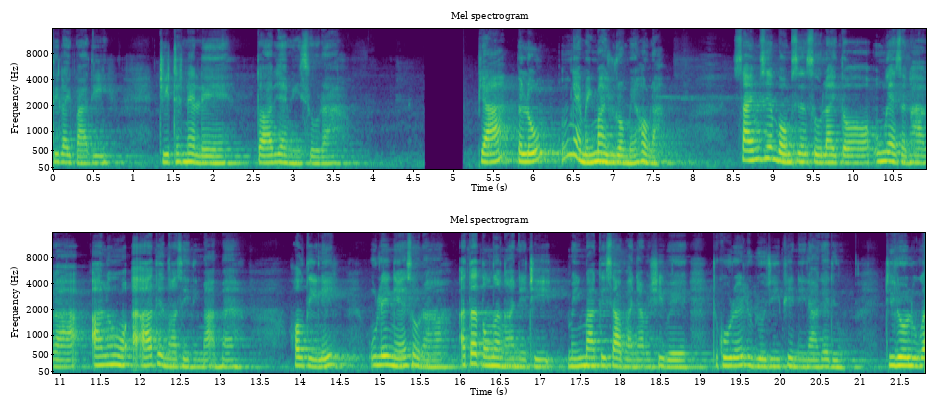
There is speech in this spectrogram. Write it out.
သိလိုက်ပါသည်ဒီတစ်နှစ်လဲသွားပြန်ပြီဆိုတာဗျာဘလို့ဦးငယ်မိန်းမယူတော့မယ်ဟုတ်လားဆိုင်မစင်ပုံစင်ဆိုလိုက်တော့ဦးငယ်စကားကအားလုံးကိုအအားတင်သွားစေသည်မှာအမှန်ဟုတ်သည်လေ ဦးလေးငယ်ဆိုတာအသက်35နှစ်ထိမိန်းမကိစ္စဘာညာမရှိပဲတကူတဲ့လူပြိုကြီးဖြစ်နေလာခဲ့သူဒီလိုလူက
